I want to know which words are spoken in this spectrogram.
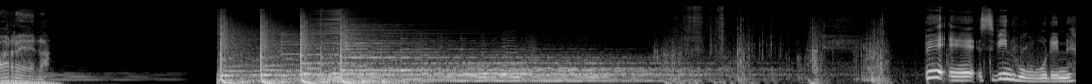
Areena. P.E. Svinhuvudin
